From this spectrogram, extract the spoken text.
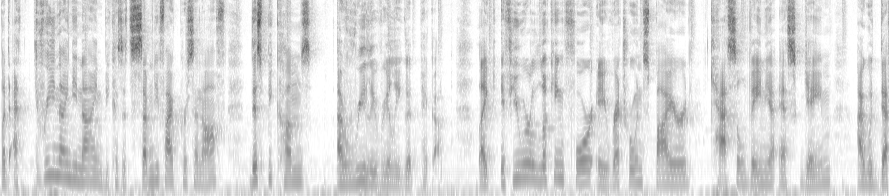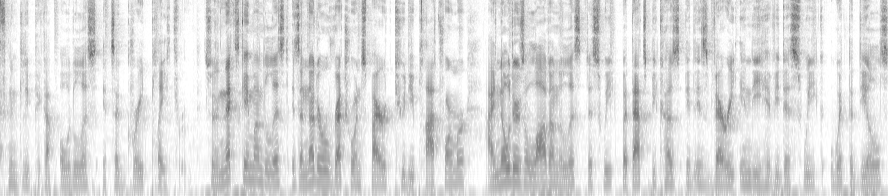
but at $3.99 because it's 75% off, this becomes a really, really good pickup. Like if you were looking for a retro-inspired Castlevania-esque game, I would definitely pick up Odallus. It's a great playthrough. So the next game on the list is another retro-inspired 2D platformer. I know there's a lot on the list this week, but that's because it is very indie heavy this week with the deals,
